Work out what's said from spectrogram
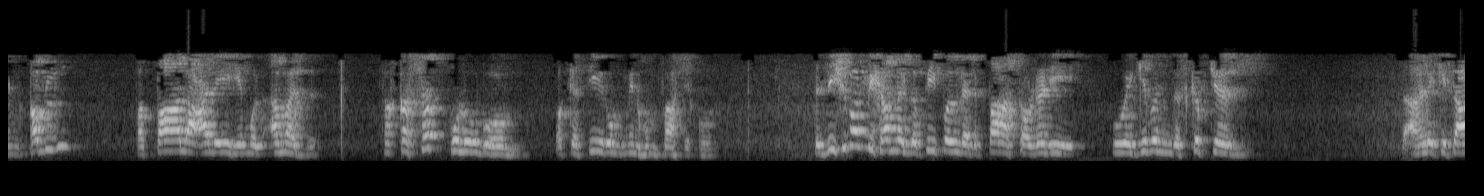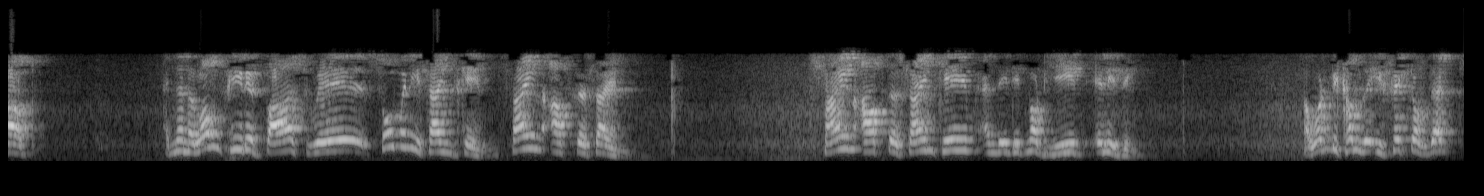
مِنْ قَبْلِ فَطَالَ عَلَيْهِمُ الْأَمَدُ فَقَسَتْ قُلُوبُهُمْ وَكَثِيرٌ مِّنْهُمْ فَاسِقُونَ that they should not become like the people that passed already, who were given the scriptures, the Ahl Kitab. And then a long period passed where so many signs came, sign after sign sign after sign came and they did not heed anything. Now what becomes the effect of that?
